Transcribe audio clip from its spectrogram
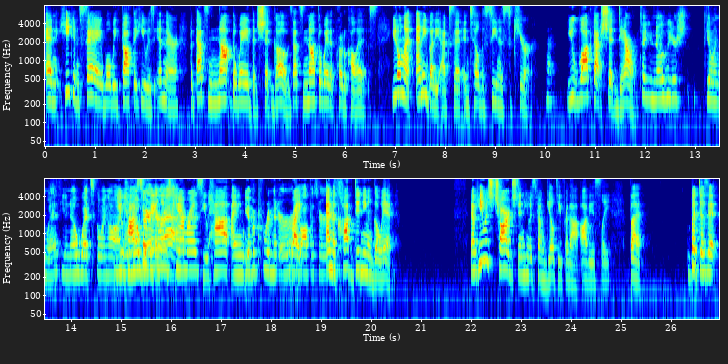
And he can say, well, we thought that he was in there, but that's not the way that shit goes. That's not the way that protocol is. You don't let anybody exit until the scene is secure. Right. You lock that shit down. So you know who you're sh- dealing with. You know what's going on. You know have surveillance cameras. You have, I mean, You have a perimeter right. of officers. And the cop didn't even go in. Now he was charged and he was found guilty for that, obviously. But but does it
